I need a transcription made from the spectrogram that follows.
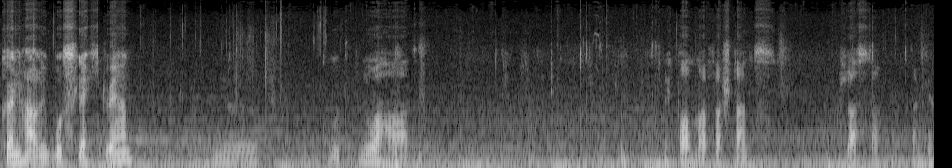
Können Haribo schlecht werden? Nö. Gut, nur hart. Ich brauche mal Verstandspflaster. Danke.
